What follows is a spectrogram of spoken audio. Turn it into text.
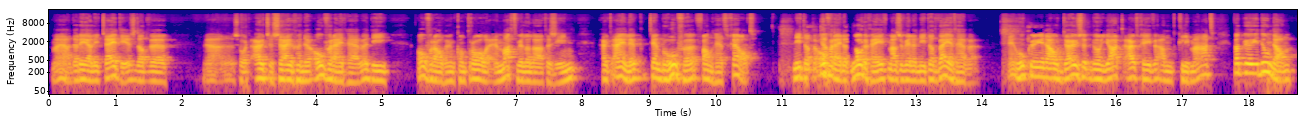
Maar ja, de realiteit is dat we ja, een soort uitzuigende overheid hebben die overal hun controle en macht willen laten zien, uiteindelijk ten behoeve van het geld. Niet dat de overheid het nodig heeft, maar ze willen niet dat wij het hebben. En hoe kun je nou duizend miljard uitgeven aan het klimaat? Wat wil je doen dan?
